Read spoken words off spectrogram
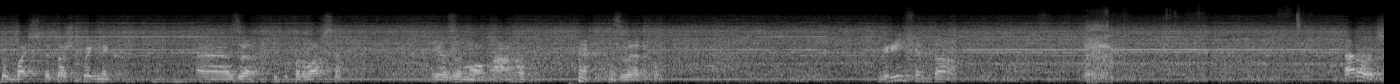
Тут бачите, теж пильник зверху порвався. Я замов. А, ну, зверху. Да. Короче.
